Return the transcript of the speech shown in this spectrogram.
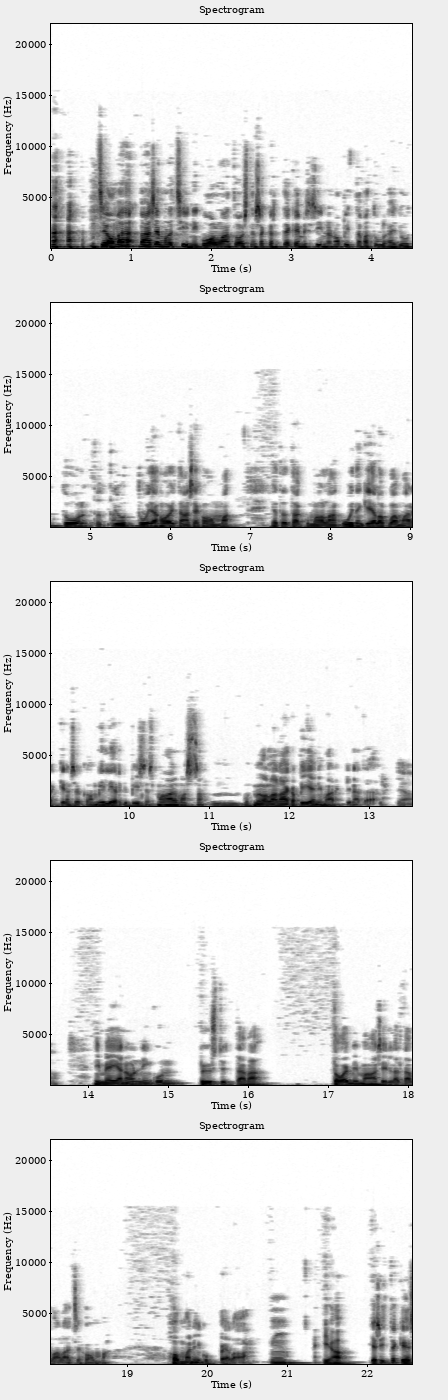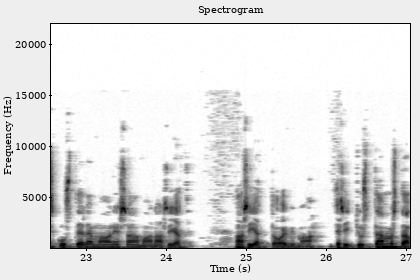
Mutta se on vähän, vähän semmoinen, että siinä niin ollaan toistensa kanssa tekemisissä, siinä on opittava tulee juttuun, juttuun ja hoitaa se homma. Ja tota, kun me ollaan kuitenkin elokuvamarkkinassa, joka on miljardibisnes maailmassa, mm. mutta me ollaan aika pieni markkina täällä, ja. niin meidän on niin kuin pystyttävä toimimaan sillä tavalla, että se homma, homma niin kuin pelaa. Mm. Ja, ja sitten keskustelemaan ja saamaan asiat, asiat toimimaan. Ja sitten just tämmöistä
